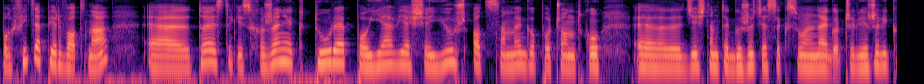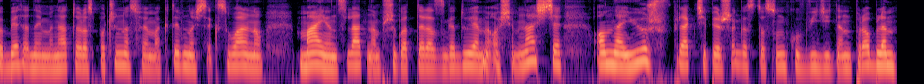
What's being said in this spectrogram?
Pochwica pierwotna e, to jest takie schorzenie, które pojawia się już od samego początku e, gdzieś tam tego życia seksualnego. Czyli jeżeli kobieta, dajmy na to, rozpoczyna swoją aktywność seksualną mając lat, na przykład teraz zgadujemy 18, ona już w trakcie pierwszego stosunku widzi ten problem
